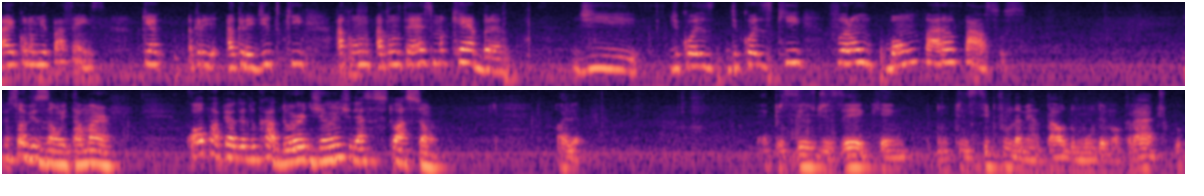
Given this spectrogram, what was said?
a economia paciência. Porque acredito que acontece uma quebra de, de, coisas, de coisas que foram bom para passos. Na sua visão, Itamar, qual o papel do educador diante dessa situação? Olha, é preciso dizer que é um princípio fundamental do mundo democrático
